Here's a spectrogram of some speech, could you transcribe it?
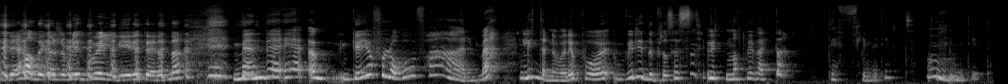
Det hadde kanskje blitt veldig irriterende. Men det er gøy å få lov å være med lytterne våre på ryddeprosessen uten at vi veit det. Definitivt. Mm. Definitivt.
